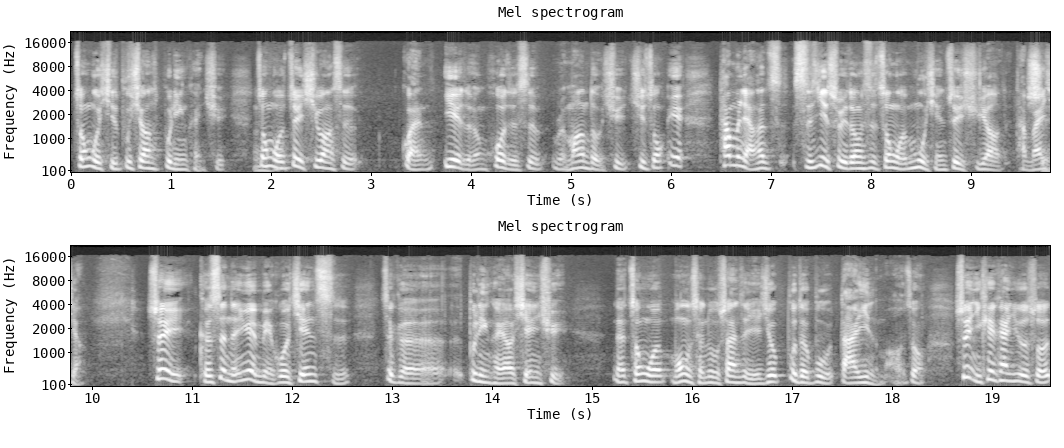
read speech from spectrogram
中国其实不希望是布林肯去，中国最希望是管叶伦或者是 Raimondo 去去中，因为他们两个实实际处理东西是中国目前最需要的。坦白讲，所以可是呢，因为美国坚持这个布林肯要先去，那中国某种程度算是也就不得不答应了嘛。这种，所以你可以看，就是说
